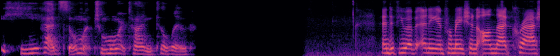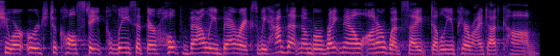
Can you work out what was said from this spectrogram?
he had so much more time to live. And if you have any information on that crash, you are urged to call state police at their Hope Valley Barracks. We have that number right now on our website, WPRI.com.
